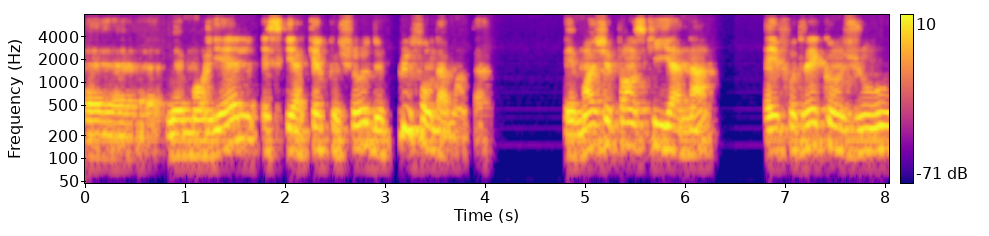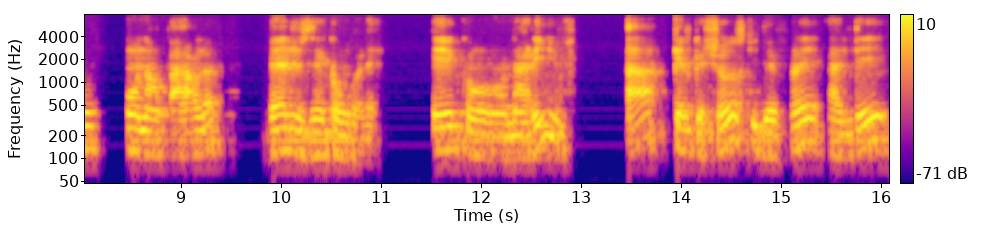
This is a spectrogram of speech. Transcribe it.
euh, mémorielle, est-ce qu'il y a quelque chose de plus fondamental? Et moi, je pense qu'il y en a, et il faudrait qu'un jour, on en parle, Belges et Congolais, et qu'on arrive à quelque chose qui devrait aller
